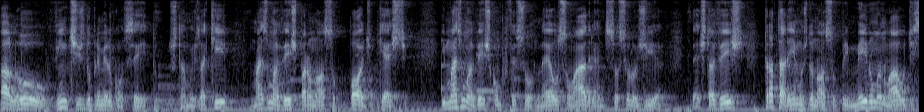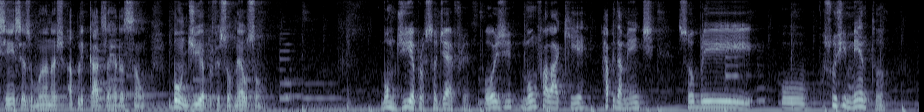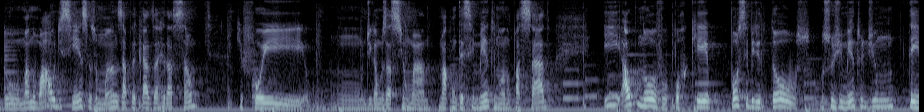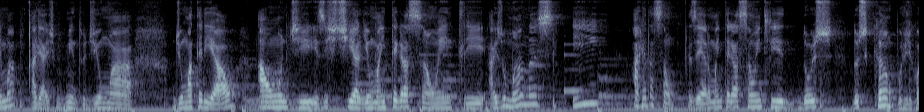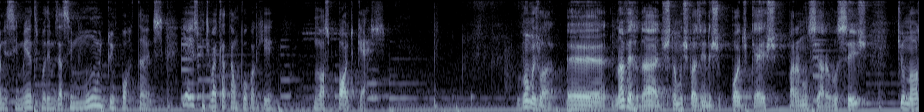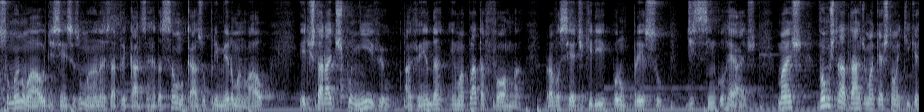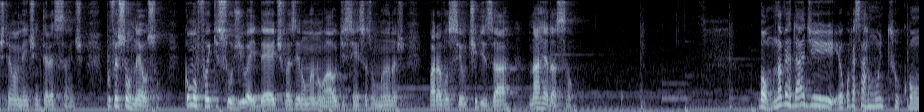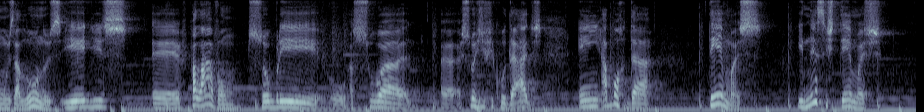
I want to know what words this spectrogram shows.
Alô, ouvintes do primeiro conceito. Estamos aqui mais uma vez para o nosso podcast e mais uma vez com o professor Nelson Adrian de Sociologia. Desta vez trataremos do nosso primeiro manual de Ciências Humanas aplicados à redação. Bom dia, professor Nelson. Bom dia, professor Jeffrey. Hoje vamos falar aqui rapidamente sobre o surgimento do Manual de Ciências Humanas aplicadas à redação, que foi, um, digamos assim, uma, um acontecimento no ano passado e algo novo, porque possibilitou o surgimento de um tema, aliás, minto, de uma de um material aonde existia ali uma integração entre as humanas e a redação. Quer dizer, era uma integração entre dois dos campos de conhecimento, podemos dizer assim, muito importantes. E é isso que a gente vai tratar um pouco aqui no nosso podcast. Vamos lá. É, na verdade, estamos fazendo este podcast para anunciar a vocês que o nosso manual de ciências humanas aplicadas à redação, no caso o primeiro manual, ele estará disponível à venda em uma plataforma para você adquirir por um preço de cinco reais. Mas vamos tratar de uma questão aqui que é extremamente interessante. Professor Nelson, como foi que surgiu a ideia de fazer um manual de ciências humanas para você utilizar na redação? Bom, na verdade, eu conversava muito com os alunos e eles é, falavam sobre a sua, é, as suas dificuldades em abordar temas e nesses temas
